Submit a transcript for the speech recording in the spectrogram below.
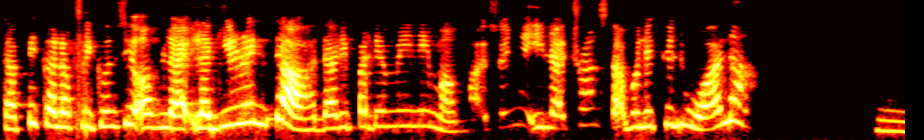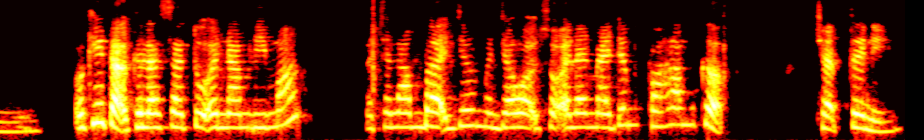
Tapi kalau frequency of light lagi rendah daripada minimum maksudnya electrons tak boleh keluar lah hmm. Okey tak kelas 165? Macam lambat je menjawab soalan madam faham ke chapter ni?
